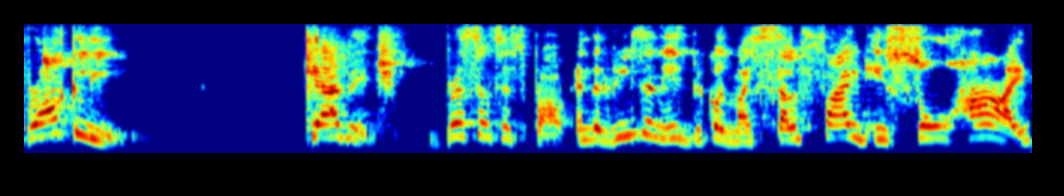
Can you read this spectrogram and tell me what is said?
broccoli, cabbage, Brussels sprout. And the reason is because my sulfide is so high,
